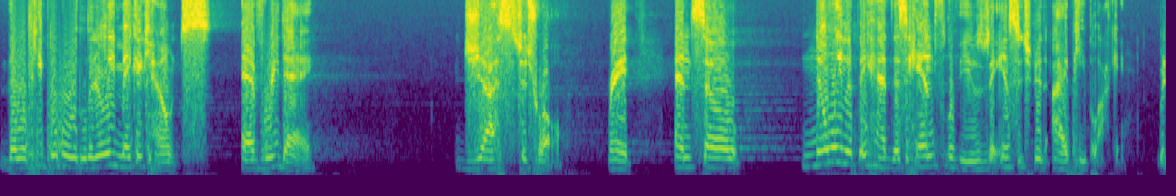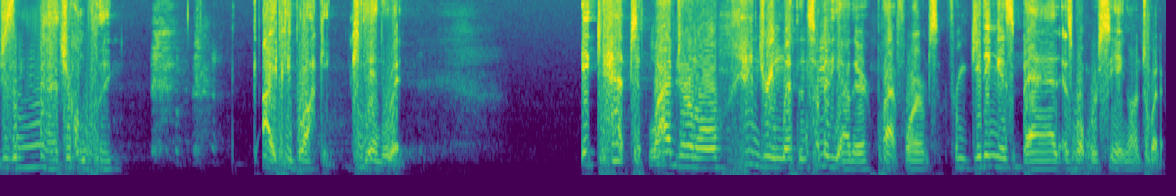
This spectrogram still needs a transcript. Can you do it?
There were people who would literally make accounts every day just to troll, right? And so knowing that they had this handful of users, they instituted IP blocking, which is a magical thing. IP blocking, get into it. It kept LiveJournal and DreamWidth and some of the other platforms from getting as bad as what we're seeing on Twitter,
